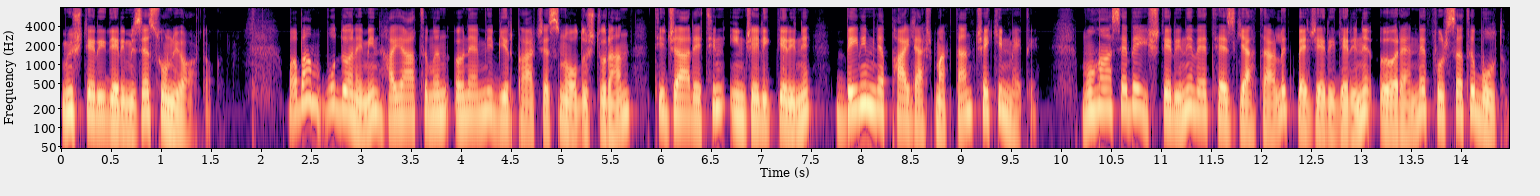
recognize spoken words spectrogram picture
müşterilerimize sunuyorduk. Babam bu dönemin hayatımın önemli bir parçasını oluşturan ticaretin inceliklerini benimle paylaşmaktan çekinmedi. Muhasebe işlerini ve tezgahtarlık becerilerini öğrenme fırsatı buldum.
